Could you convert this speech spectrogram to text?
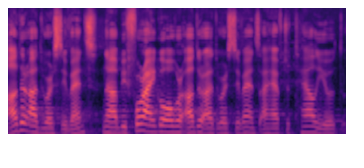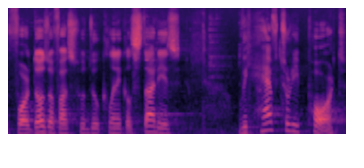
Other adverse events. Now, before I go over other adverse events, I have to tell you, for those of us who do clinical studies, we have to report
